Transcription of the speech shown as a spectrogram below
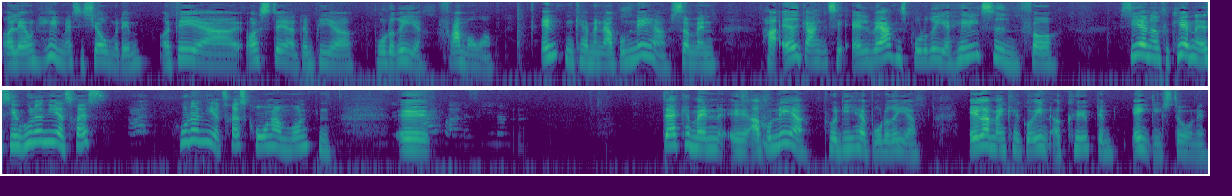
og lave en hel masse sjov med dem. Og det er også der, der bliver broderier fremover. Enten kan man abonnere, så man har adgang til alverdens broderier hele tiden for, siger jeg noget forkert, når jeg siger 169? 169 kroner om måneden. Øh, der kan man øh, abonnere på de her broderier, eller man kan gå ind og købe dem enkeltstående,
